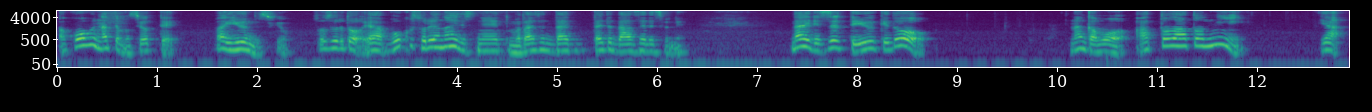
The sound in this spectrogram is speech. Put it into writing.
あ、こういう風になってますよって、まあ言うんですよ。そうすると、いや、僕それはないですねって、まあ大体、大大体男性ですよね。ないですって言うけど、なんかもう、後々に、いや、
